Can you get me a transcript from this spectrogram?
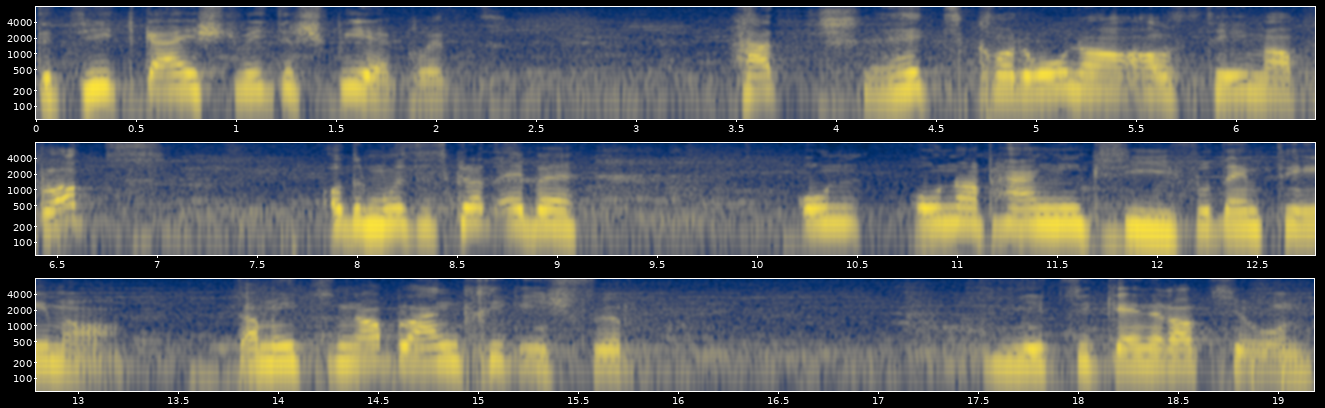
den Zeitgeist widerspiegelt. Hat, hat Corona als Thema Platz? Oder muss es gerade eben un, unabhängig sein von dem Thema, damit es eine Ablenkung ist für die jetzige Generation?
